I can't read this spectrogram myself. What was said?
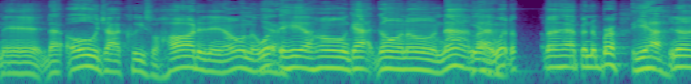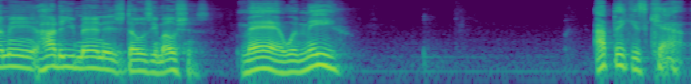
man, that old Jacquees was harder than I don't know what Yeah. the hell home got going on now. Yeah. Like what the f- done happened to bro? Yeah. You know what I mean? How do you manage those emotions? Man, with me, I think it's cap.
